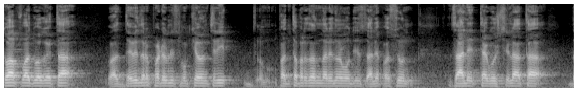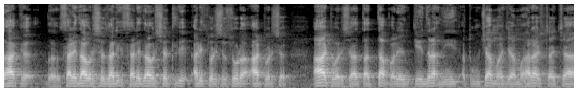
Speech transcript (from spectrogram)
तो अपवाद वगळता देवेंद्र फडणवीस मुख्यमंत्री पंतप्रधान नरेंद्र मोदी झाल्यापासून झाले त्या गोष्टीला आता दहा क साडे दहा वर्ष झाली साडे दहा वर्षातली अडीच वर्ष सोडा आठ वर्ष. आठ वर्षात आत्तापर्यंत केंद्राने तुमच्या माझ्या महाराष्ट्राच्या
